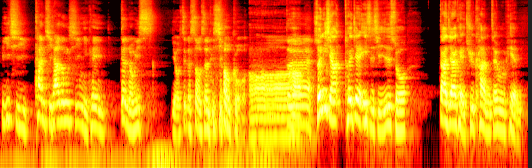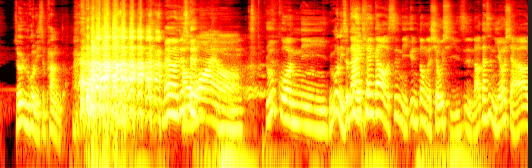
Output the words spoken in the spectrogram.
比起看其他东西，你可以更容易死。有这个瘦身的效果。哦，对对对，所以你想要推荐的意思，其实是说大家可以去看这部片，就是如果你是胖的，没有没有，就是好坏哦。嗯如果你如果你是那一天刚好是你运动的休息日，然后但是你又想要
